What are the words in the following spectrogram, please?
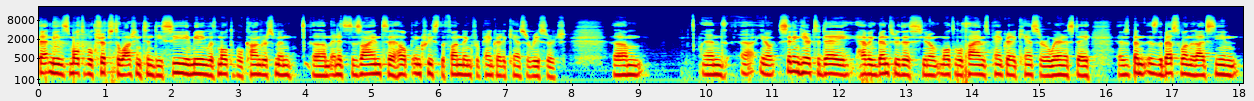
that means multiple trips to Washington, D.C., meeting with multiple congressmen, um, and it's designed to help increase the funding for pancreatic cancer research. Um, and, uh, you know, sitting here today, having been through this, you know, multiple times, Pancreatic Cancer Awareness Day has been is the best one that I've seen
